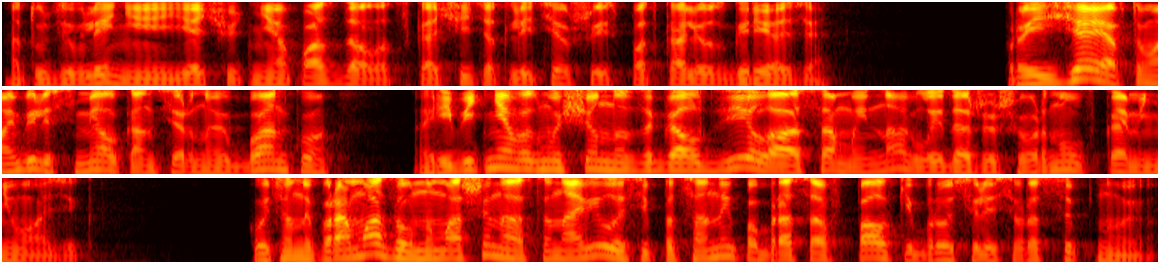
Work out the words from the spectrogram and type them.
От удивления я чуть не опоздал отскочить от летевшей из-под колес грязи. Проезжая, автомобиль смял консервную банку, ребятня возмущенно загалдела, а самый наглый даже швырнул в камень УАЗик. Хоть он и промазал, но машина остановилась, и пацаны, побросав палки, бросились в рассыпную.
